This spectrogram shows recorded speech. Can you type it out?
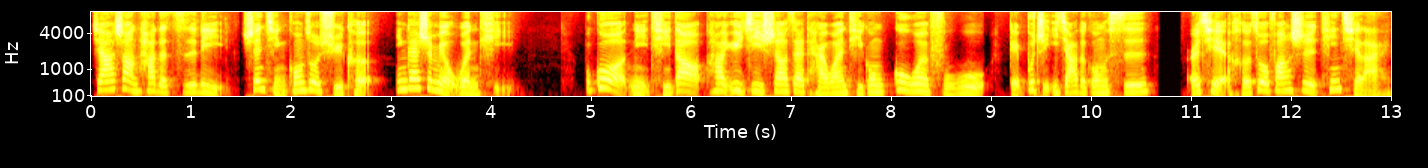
加上他的资历，申请工作许可。应该是没有问题。不过，你提到他预计是要在台湾提供顾问服务给不止一家的公司，而且合作方式听起来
